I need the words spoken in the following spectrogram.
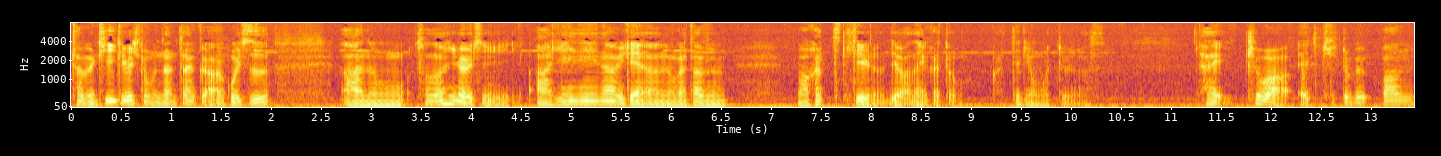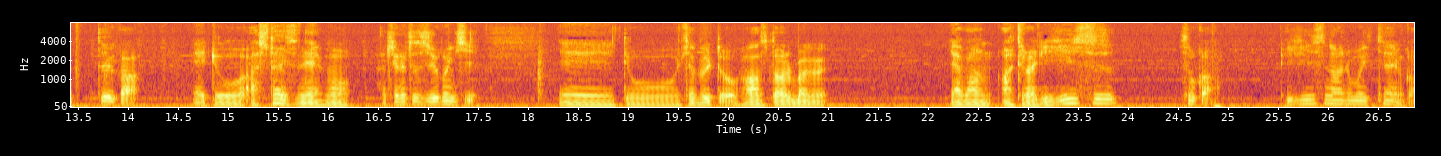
多分聞いてる人もなんとなくあこいつあのその日のうちにありえねえなみたいなのが多分分かってきているのではないかと勝手に思っております。はい。今日は、えっと、ちょっと物販というかえっと明日ですね。もう8月15日。えっとキャブートファーストアルバム「野蛮」あてかリリースそうか。リリースのあれも言ってないのか。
